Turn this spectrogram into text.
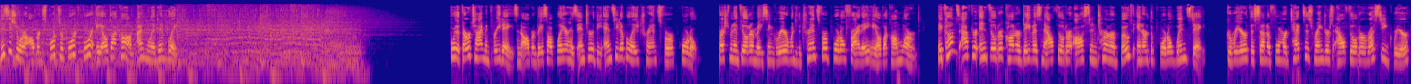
This is your Auburn Sports Report for AL.com. I'm Lyndon Blake. For the third time in three days, an Auburn baseball player has entered the NCAA transfer portal. Freshman infielder Mason Greer went to the transfer portal Friday, AL.com learned. It comes after infielder Connor Davis and outfielder Austin Turner both entered the portal Wednesday. Greer, the son of former Texas Rangers outfielder Rusty Greer,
